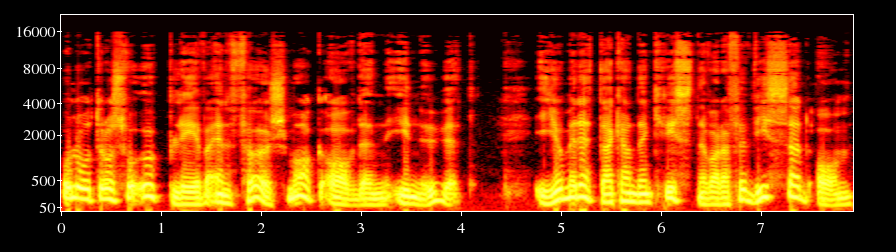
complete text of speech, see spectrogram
och låter oss få uppleva en försmak av den i nuet. I och med detta kan den kristne vara förvissad om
